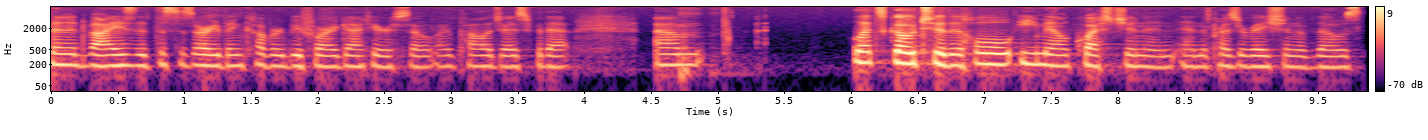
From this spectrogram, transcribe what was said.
been advised that this has already been covered before I got here, so I apologize for that. Um, let's go to the whole email question and, and the preservation of those.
